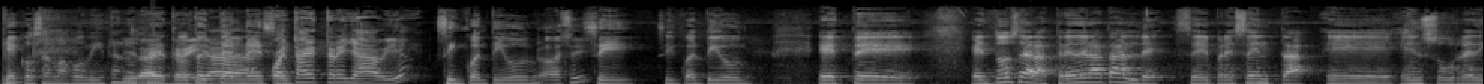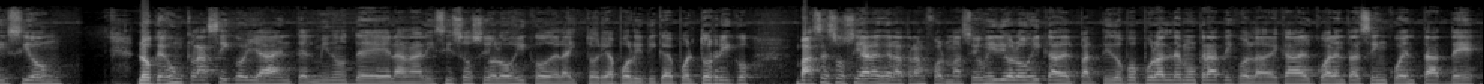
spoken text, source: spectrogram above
Qué cosa más bonita, ¿Y ¿no te? ¿Cuántas estrellas había? 51. ¿Ah, sí? Sí, 51. Este, entonces a las 3 de la tarde se presenta eh, en su reedición lo que es un clásico ya en términos del análisis sociológico de la historia política de Puerto Rico, bases sociales de la transformación ideológica del Partido Popular Democrático en la década del 40 al 50 de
